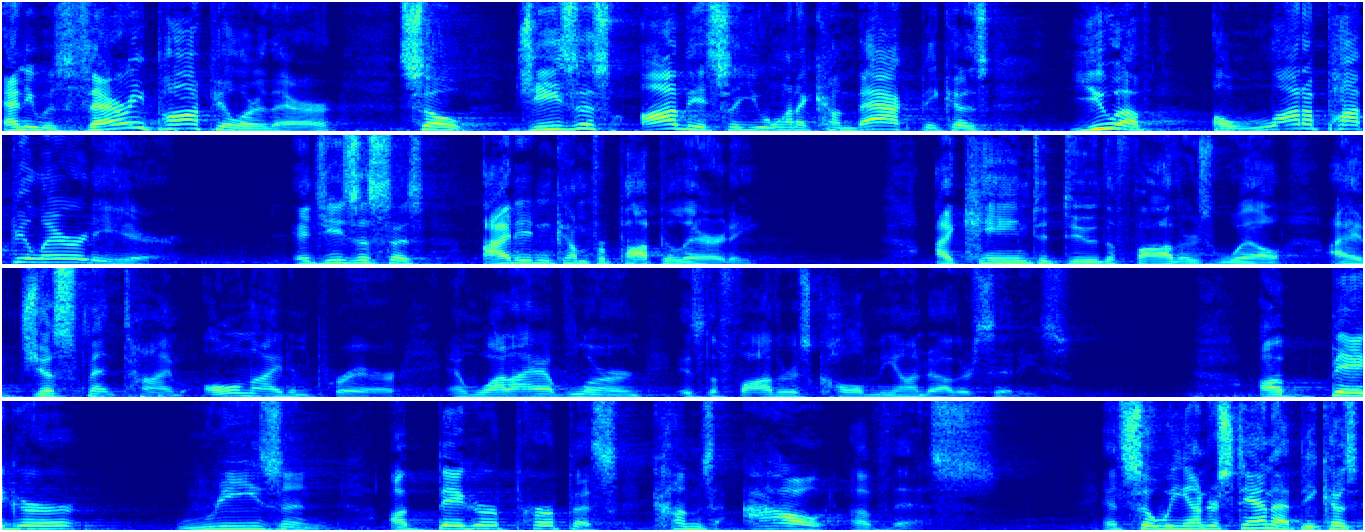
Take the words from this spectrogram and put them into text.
and he was very popular there. So, Jesus, obviously, you want to come back because you have a lot of popularity here. And Jesus says, I didn't come for popularity. I came to do the Father's will. I have just spent time all night in prayer, and what I have learned is the Father has called me onto other cities. A bigger reason, a bigger purpose comes out of this. And so we understand that because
